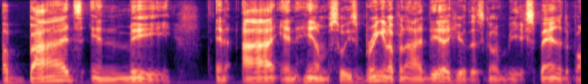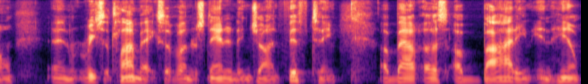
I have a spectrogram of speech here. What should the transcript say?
abides in me, and I in him. So he's bringing up an idea here that's going to be expanded upon and reach the climax of understanding in John 15 about us abiding in him.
